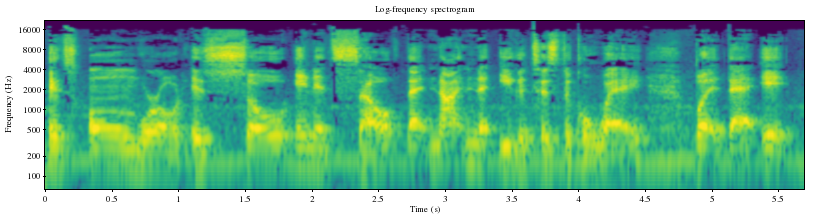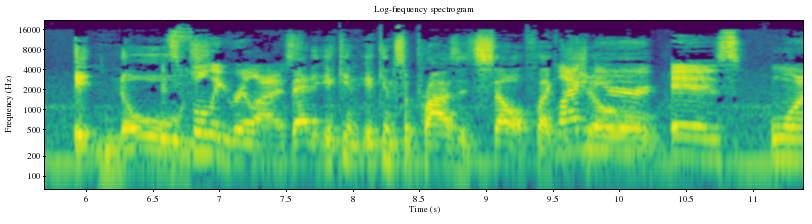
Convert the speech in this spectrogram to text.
its own world. It's so in itself that not in an egotistical way, but that it it knows It's fully realized. that it can it can surprise itself. Like Black the show Mirror is one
